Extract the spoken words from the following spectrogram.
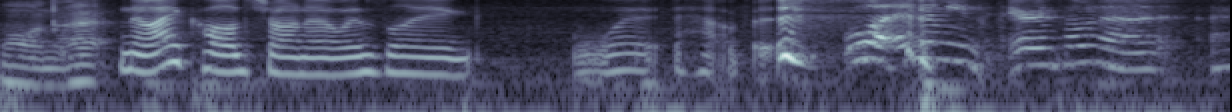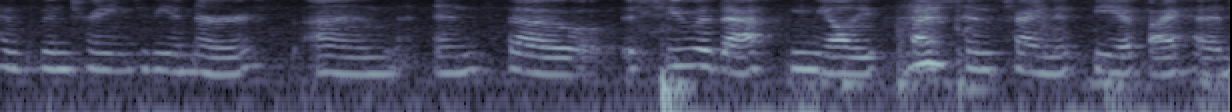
Well, and I, No, I called Shauna. Was like, what happened? Well, and I mean, Arizona has been training to be a nurse, um, and so she was asking me all these questions, trying to see if I had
